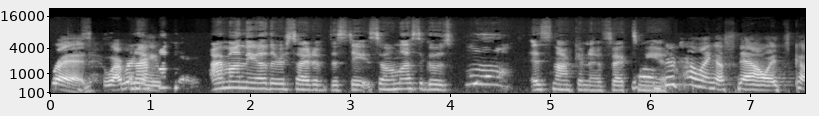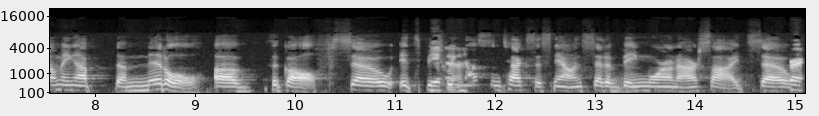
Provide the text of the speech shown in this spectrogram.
Fred, whoever named him. I'm on the other side of the state, so unless it goes, it's not going to affect Well, me. they're telling us now it's coming up the middle of the Gulf. So it's between Yeah. us and Texas now instead of being more on our side. So Right.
